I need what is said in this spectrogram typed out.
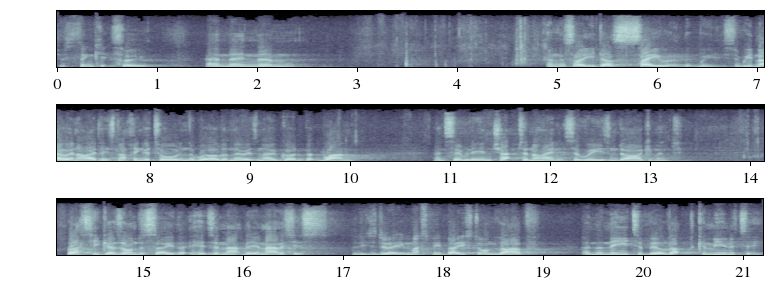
Just think it through. And then um, and so he does say that we, so we know an idol is nothing at all in the world and there is no God but one. And similarly in chapter 9, it's a reasoned argument. But he goes on to say that his, the analysis that he's doing must be based on love and the need to build up community.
